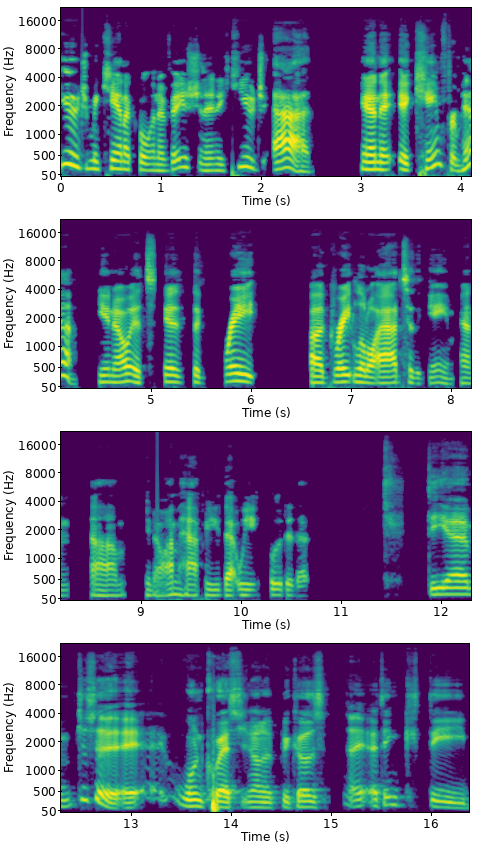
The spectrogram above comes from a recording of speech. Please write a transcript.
huge mechanical innovation and a huge ad, and it, it came from him. You know, it's it's a great a great little add to the game, and um, you know I'm happy that we included it. The um, just a, a one question on it because I, I think the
